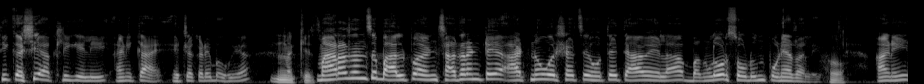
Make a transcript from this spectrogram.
ती कशी आखली गेली आणि काय याच्याकडे बघूया. नक्कीच. महाराजांचं बालपण साधारण ते आठ नऊ वर्षाचे होते त्यावेळेला बंगलोर सोडून पुण्यात आले. हो. आणि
